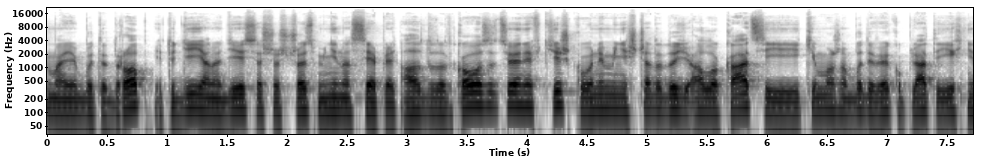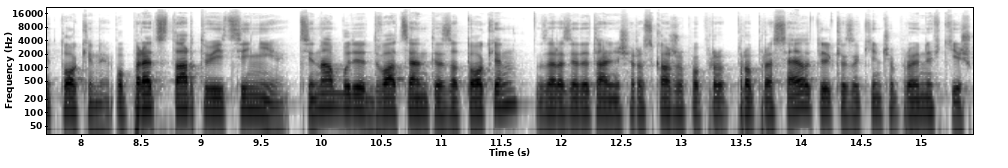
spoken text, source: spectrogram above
має бути дроп. І тоді я надіюся, що щось мені насиплять. Але додатково за цю NFT вони мені ще дадуть алокації, які можна буде викупляти їхні токени. По предстартовій ціні. Ціна буде 2 центи за токен. Зараз я детальніше розкажу про, про пресейл, тільки закінчу про NFT.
